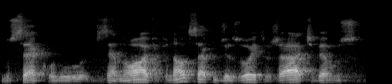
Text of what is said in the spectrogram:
no século XIX, final do século XVIII já, tivemos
